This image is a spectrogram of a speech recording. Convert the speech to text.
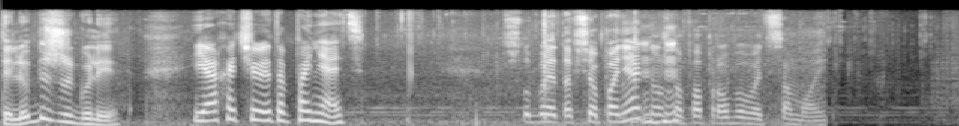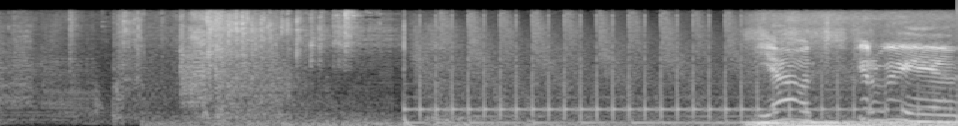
Ты любишь «Жигули»? Я хочу это понять. Чтобы это все понять, нужно попробовать самой. Я вот впервые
